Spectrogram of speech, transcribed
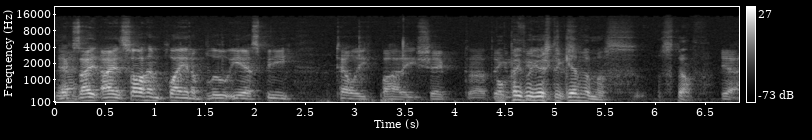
Yeah. Because I, I saw him playing a blue ESP telly body shaped uh, thing. Well, in a people few used to pictures. give them us stuff. Yeah.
